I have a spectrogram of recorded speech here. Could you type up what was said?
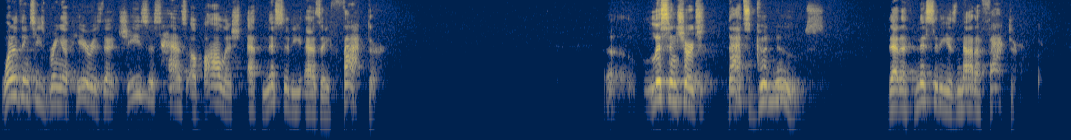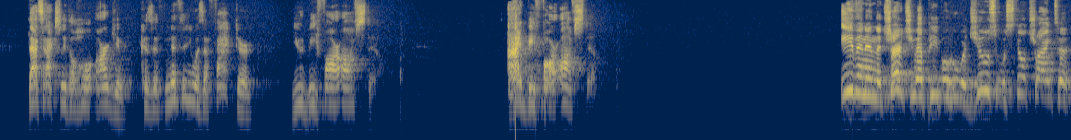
One of the things he's bringing up here is that Jesus has abolished ethnicity as a factor. Uh, listen, church, that's good news. That ethnicity is not a factor. That's actually the whole argument. Because if ethnicity was a factor, you'd be far off still. I'd be far off still. Even in the church, you have people who were Jews who were still trying to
